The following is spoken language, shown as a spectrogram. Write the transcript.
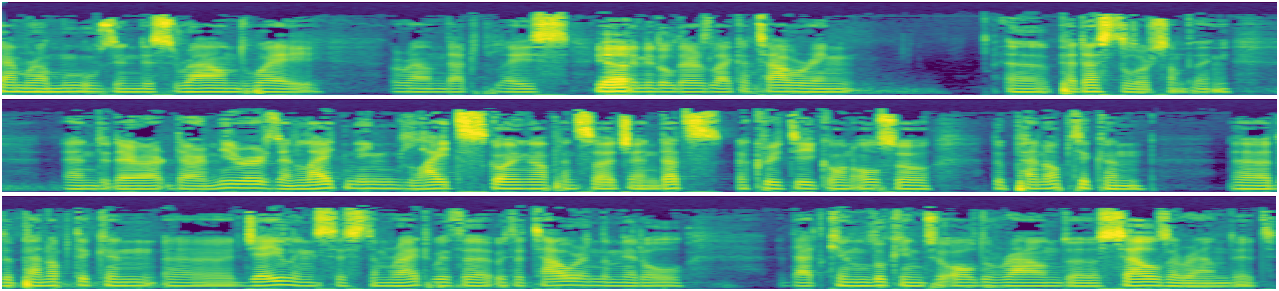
camera moves in this round way around that place Yeah. in the middle there's like a towering uh, pedestal or something and there are there are mirrors and lightning lights going up and such and that's a critique on also the panopticon uh, the panopticon uh, jailing system right? With a with a tower in the middle that can look into all the round uh, cells around it.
